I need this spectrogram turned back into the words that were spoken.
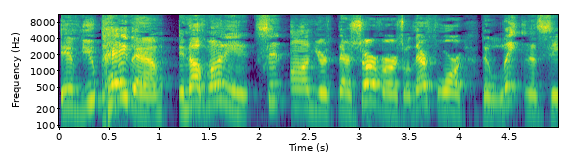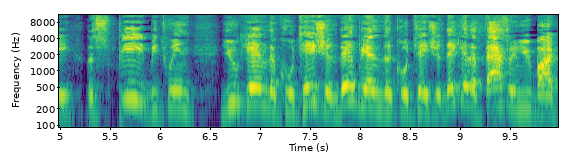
if you pay them enough money, sit on your their server, so therefore the latency, the speed between you getting the quotation, they getting the quotation, they get it faster than you by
